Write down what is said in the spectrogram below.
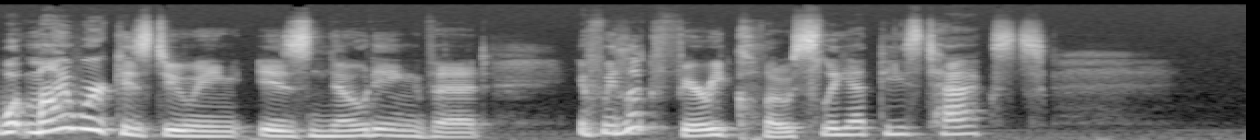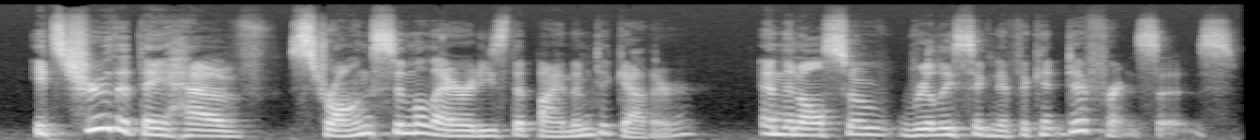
What my work is doing is noting that if we look very closely at these texts, it's true that they have strong similarities that bind them together, and then also really significant differences,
